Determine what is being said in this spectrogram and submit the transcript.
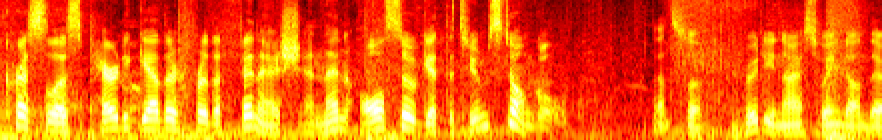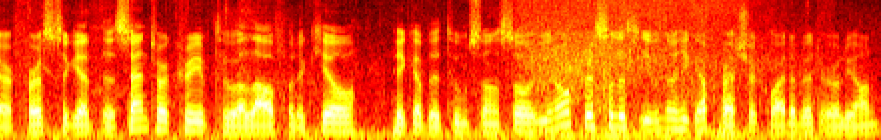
Crystallis pair together for the finish, and then also get the tombstone gold. That's a pretty nice swing down there. First to get the centaur creep to allow for the kill, pick up the tombstone. So, you know, Crystallis, even though he got pressure quite a bit early on,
